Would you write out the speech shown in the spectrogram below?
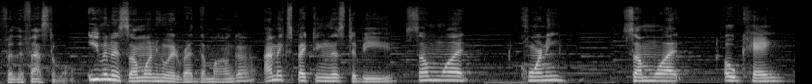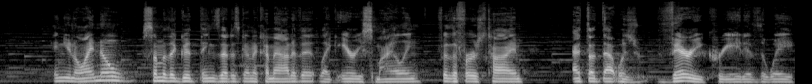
for the festival? Even as someone who had read the manga, I'm expecting this to be somewhat corny, somewhat okay. And you know, I know some of the good things that is going to come out of it, like Eri smiling for the first time. I thought that was very creative the way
